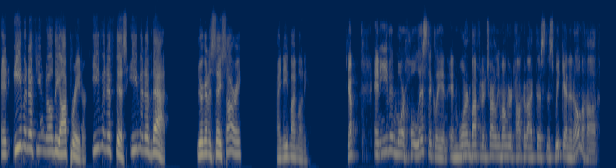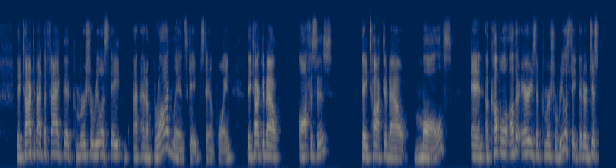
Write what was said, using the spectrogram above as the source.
And even if you know the operator, even if this, even if that, you're going to say, sorry, I need my money. Yep. And even more holistically, and, and, Warren Buffett and Charlie Munger talk about this this weekend in Omaha. They talked about the fact that commercial real estate, at a broad landscape standpoint, they talked about offices, they talked about malls, and a couple other areas of commercial real estate that are just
